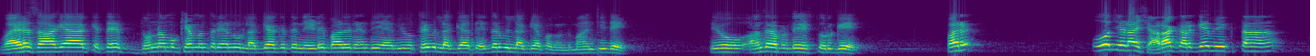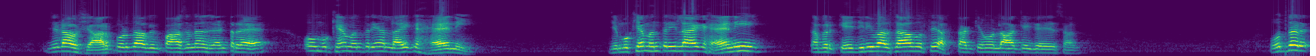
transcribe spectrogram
ਵਾਇਰਸ ਆ ਗਿਆ, ਕਿਤੇ ਦੋਨਾਂ ਮੁੱਖ ਮੰਤਰੀਆਂ ਨੂੰ ਲੱਗਿਆ, ਕਿਤੇ ਨੇੜੇ ਵਾਲੇ ਰਹਿੰਦੇ ਆ, ਵੀ ਉੱਥੇ ਵੀ ਲੱਗਿਆ ਤੇ ਇੱਧਰ ਵੀ ਲੱਗਿਆ ਭਗਵੰਤ ਮਾਨ ਜੀ ਦੇ, ਤੇ ਉਹ ਆਂਧਰਾ ਪ੍ਰਦੇਸ਼ ਤੁਰ ਗਏ। ਪਰ ਉਹ ਜਿਹੜਾ ਇਸ਼ਾਰਾ ਕਰ ਗਏ ਵੀ ਇੱਕ ਤਾਂ ਜਿਹੜਾ ਹੁਸ਼ਿਆਰਪੁਰ ਦਾ ਵਿਪਾਸਨਾ ਸੈਂਟਰ ਹੈ, ਉਹ ਮੁੱਖ ਮੰਤਰੀਆਂ ਲਾਇਕ ਹੈ ਨਹੀਂ। ਜੇ ਮੁੱਖ ਮੰਤਰੀ ਲਾਇਕ ਹੈ ਨਹੀਂ, ਤਾਂ ਫਿਰ ਕੇਜਰੀਵਾਲ ਸਾਹਿਬ ਉੱਥੇ ਹਫਤਾ ਕਿਉਂ ਲਾ ਕੇ ਗਏ ਸਨ? ਉਧਰ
